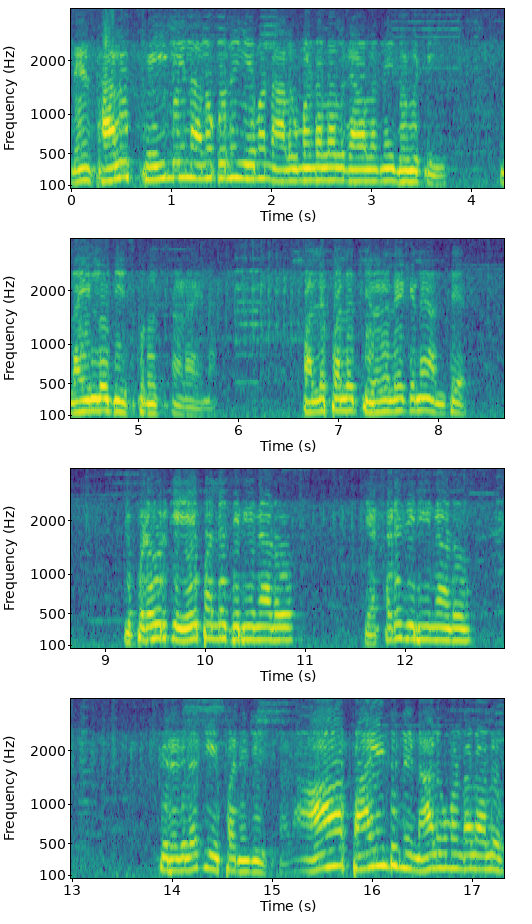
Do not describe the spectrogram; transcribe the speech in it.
నేను సాల్వ్ చేయలేను అనుకుని ఏమో నాలుగు మండలాలు కావాలనేది ఒకటి లైన్లో తీసుకుని వచ్చినాడు ఆయన. పల్లె పల్లె తిరగలేకనే అంతే. ఇప్పటివరకు ఏ పల్లె తిరిగినాడు? ఎక్కడ తిరిగినాడు? తిరగలేక ఈ పని చేసినాడు. ఆ పాయింట్ని నాలుగు మండలాలు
